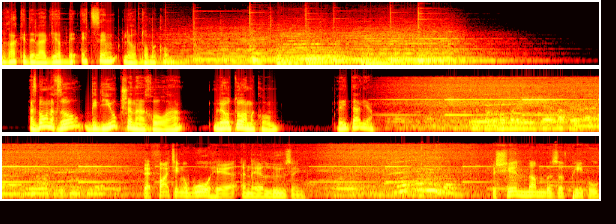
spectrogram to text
רק כדי להגיע בעצם לאותו מקום. אז בואו נחזור בדיוק שנה אחורה, לאותו המקום, לאיטליה. They're fighting a war here and they are losing. The sheer numbers of people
